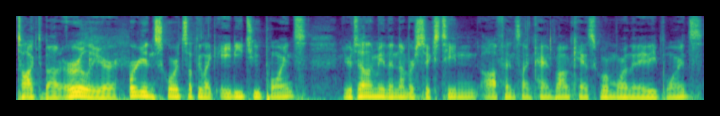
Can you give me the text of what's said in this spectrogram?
talked about earlier, Oregon scored something like 82 points. You're telling me the number 16 offense on KenPom can't score more than 80 points?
